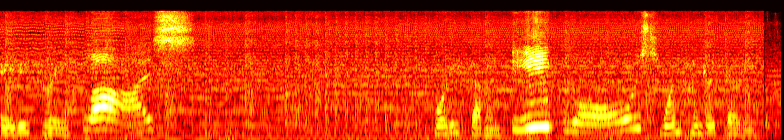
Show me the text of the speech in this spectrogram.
83 plus 47 equals 130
